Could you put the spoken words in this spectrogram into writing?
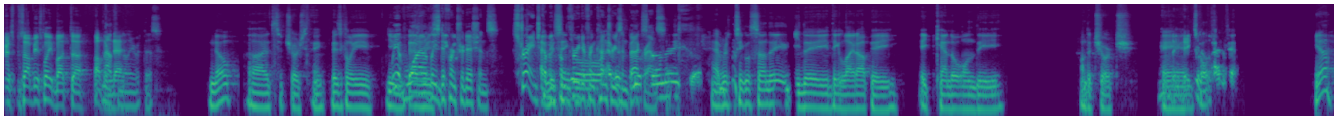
Christmas, obviously. But uh, other Not than that, familiar with this. No, uh, it's a church thing. Basically, you, We have wildly different traditions. Strange every coming from three different countries and backgrounds. Sunday, every single Sunday, they they light up a a candle on the on the church, and it's called Advent. Yeah,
